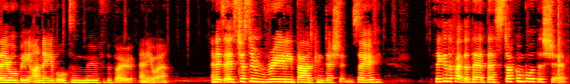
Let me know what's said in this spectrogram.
they will be unable to move the boat anywhere and it's it's just in really bad condition. So if you think of the fact that they're they're stuck on board the ship,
